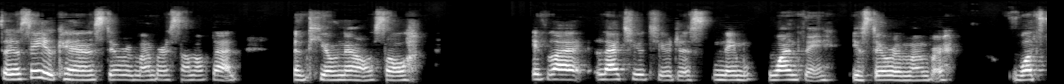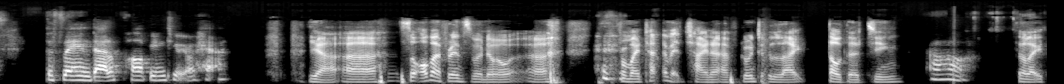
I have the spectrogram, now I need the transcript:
So you say you can still remember some of that until now. So if I let you to just name one thing you still remember, what's the thing that pop into your head? Yeah, uh, so all my friends will know uh, from my time at China, I've grown to like Dao De Jing. Oh. So like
